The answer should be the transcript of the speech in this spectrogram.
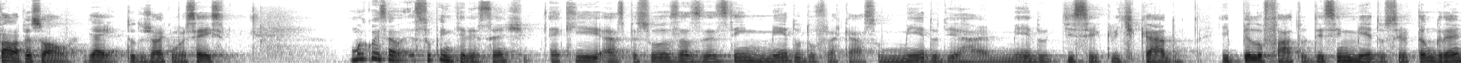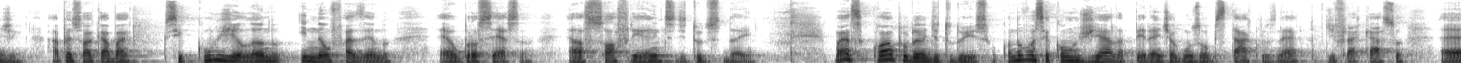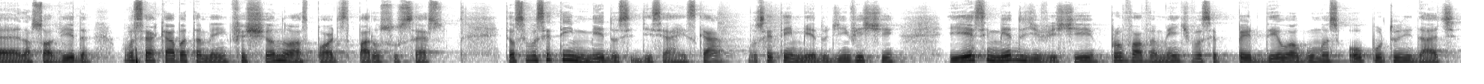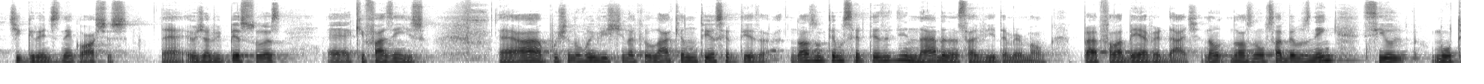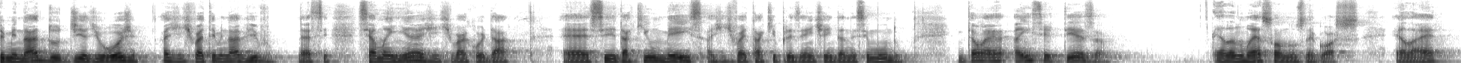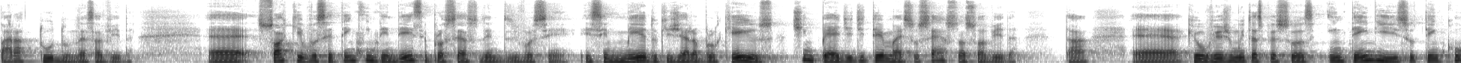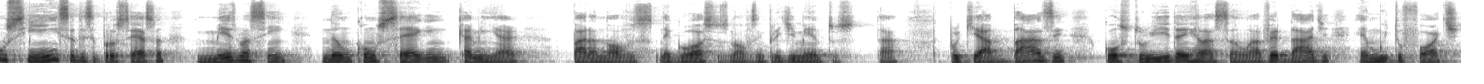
Fala pessoal, e aí, tudo jóia com vocês? Uma coisa super interessante é que as pessoas às vezes têm medo do fracasso, medo de errar, medo de ser criticado. E pelo fato desse medo ser tão grande, a pessoa acaba se congelando e não fazendo é, o processo. Ela sofre antes de tudo isso daí. Mas qual é o problema de tudo isso? Quando você congela perante alguns obstáculos né, de fracasso é, na sua vida, você acaba também fechando as portas para o sucesso. Então, se você tem medo de se arriscar, você tem medo de investir. E esse medo de investir, provavelmente você perdeu algumas oportunidades de grandes negócios. Né? Eu já vi pessoas é, que fazem isso. É, ah, puxa, não vou investir naquilo lá que eu não tenho certeza. Nós não temos certeza de nada nessa vida, meu irmão, para falar bem a verdade. Não, nós não sabemos nem se no terminar do dia de hoje a gente vai terminar vivo, né? Se, se amanhã a gente vai acordar, é, se daqui um mês a gente vai estar aqui presente ainda nesse mundo. Então, é, a incerteza, ela não é só nos negócios, ela é para tudo nessa vida. É, só que você tem que entender esse processo dentro de você. Esse medo que gera bloqueios te impede de ter mais sucesso na sua vida, tá? É, que eu vejo muitas pessoas entendem isso, têm consciência desse processo, mesmo assim não conseguem caminhar para novos negócios, novos empreendimentos, tá? Porque a base construída em relação à verdade é muito forte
